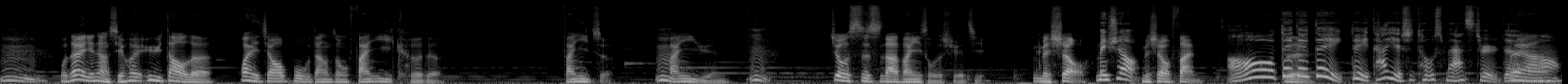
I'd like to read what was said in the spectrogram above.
嗯，我在演讲协会遇到了外交部当中翻译科的翻译者、翻译员。嗯，就是师大翻译所的学姐 Michelle，Michelle，Michelle 范。哦，对对对对，他也是 Toastmaster 的。对啊，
